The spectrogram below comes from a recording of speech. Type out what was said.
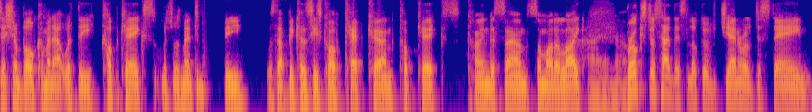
DeChambeau coming out with the cupcakes, which was meant to be was that because he's called Koepka and cupcakes kind of sound somewhat alike? I don't know. Brooks just had this look of general disdain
